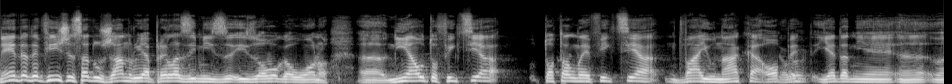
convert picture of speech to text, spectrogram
Ne da definiše sad u žanru, ja prelazim iz, iz ovoga u ono. Uh, nije autofikcija, totalna je fikcija, dva junaka, opet, Dobro. jedan je uh, uh,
